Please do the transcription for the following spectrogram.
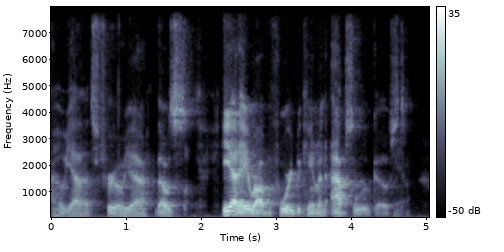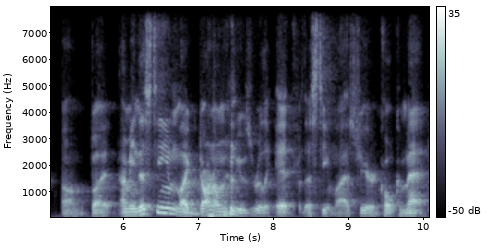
Oh yeah, that's true. Yeah, that was he had A Rob before he became an absolute ghost. Yeah. Um, but I mean, this team, like Darnell Mooney, was really it for this team last year. And Cole Kmet,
